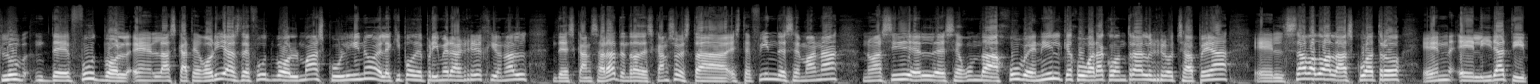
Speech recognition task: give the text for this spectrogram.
Club de Fútbol. En las categorías de fútbol masculino, el equipo de primera regional descansará, tendrá descanso esta, este fin de semana, no así el de segunda juvenil que jugará contra el Riochapea el sábado a las 4 en el Irati.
